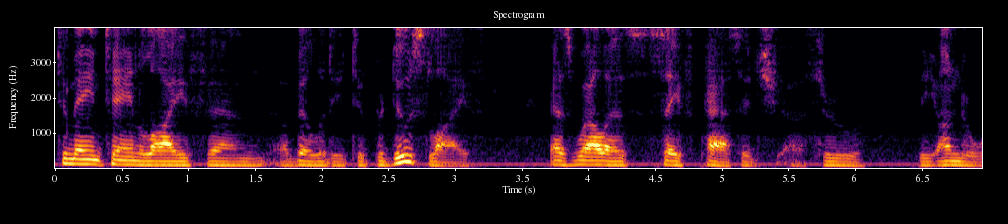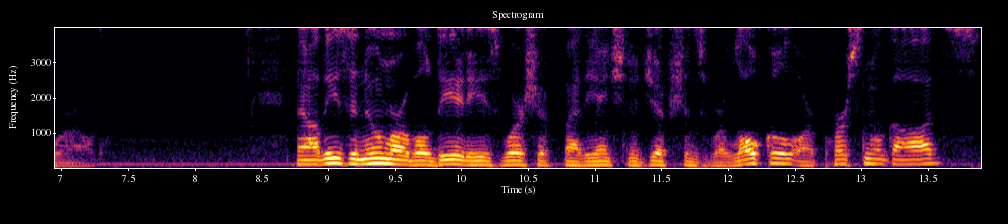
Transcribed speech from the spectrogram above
to maintain life and ability to produce life, as well as safe passage uh, through the underworld. Now, these innumerable deities worshipped by the ancient Egyptians were local or personal gods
